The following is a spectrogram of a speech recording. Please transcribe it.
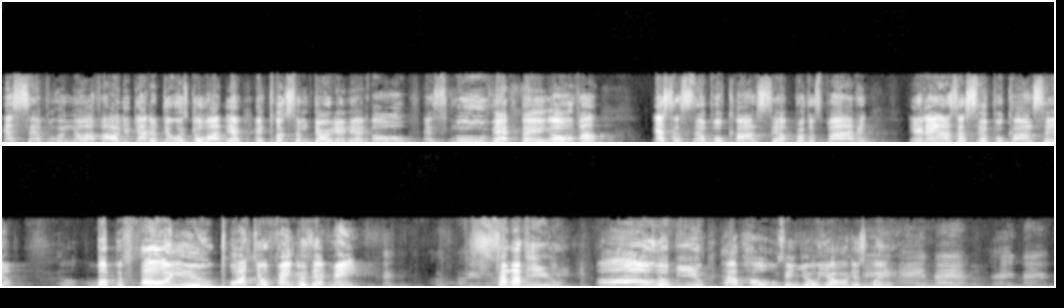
It's simple enough. All you got to do is go out there and put some dirt in that hole and smooth that thing over. It's a simple concept, Brother Spivey. It is a simple concept. But before you point your fingers at me, some of you, all of you, have holes in your yard as well. Amen. Amen.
